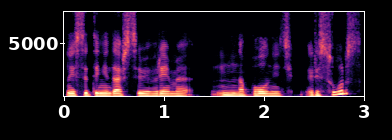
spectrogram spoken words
Но если ты не дашь себе время наполнить ресурс,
